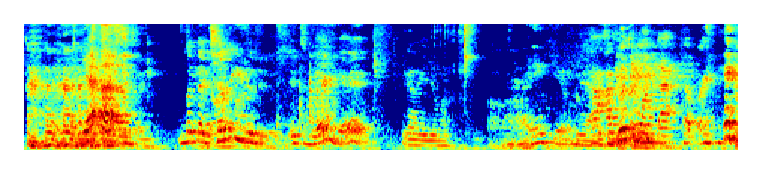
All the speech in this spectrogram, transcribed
juice. Yeah. But the chilies is it's very good. You gotta get your one. Thank you. Yeah, I, I really want that cup right there.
